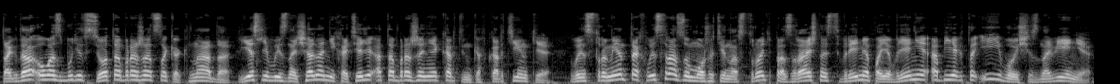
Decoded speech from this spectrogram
Тогда у вас будет все отображаться как надо, если вы изначально не хотели отображения картинка в картинке. В инструментах вы сразу можете настроить прозрачность, время появления объекта и его исчезновения.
